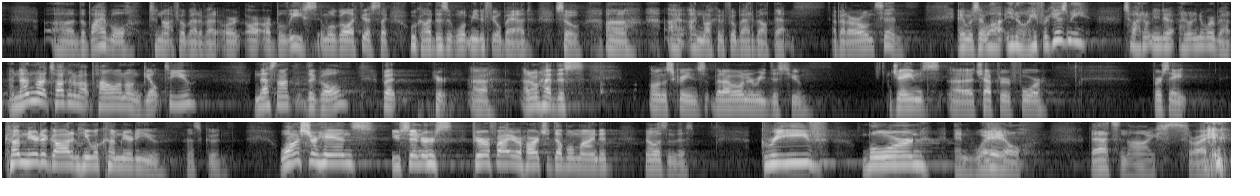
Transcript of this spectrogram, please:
uh, the Bible to not feel bad about it, or our, our, beliefs, and we'll go like this, like, well, God doesn't want me to feel bad, so uh, I, am not going to feel bad about that, about our own sin. And we say, well, you know, He forgives me, so I don't need to, I don't need to worry about it. And I'm not talking about piling on guilt to you, and that's not the goal. But here, uh, I don't have this on the screens, but I want to read this to you. James uh, chapter 4, Verse 8 Come near to God, and he will come near to you. That's good. Wash your hands, you sinners. Purify your hearts, you double minded. Now listen to this grieve, mourn, and wail. That's nice, right?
